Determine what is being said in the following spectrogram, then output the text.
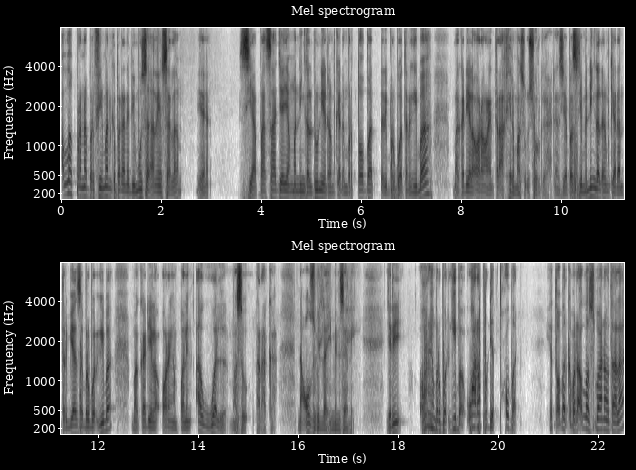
Allah pernah berfirman kepada Nabi Musa alaihissalam ya siapa saja yang meninggal dunia dalam keadaan bertobat dari perbuatan ghibah maka dialah orang-orang yang terakhir masuk surga. Dan siapa saja meninggal dalam keadaan terbiasa berbuat ghibah maka dialah orang yang paling awal masuk neraka. Nauzubillahi min zalik. Jadi orang yang berbuat ghibah walaupun dia tobat ya tobat kepada Allah Subhanahu wa taala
